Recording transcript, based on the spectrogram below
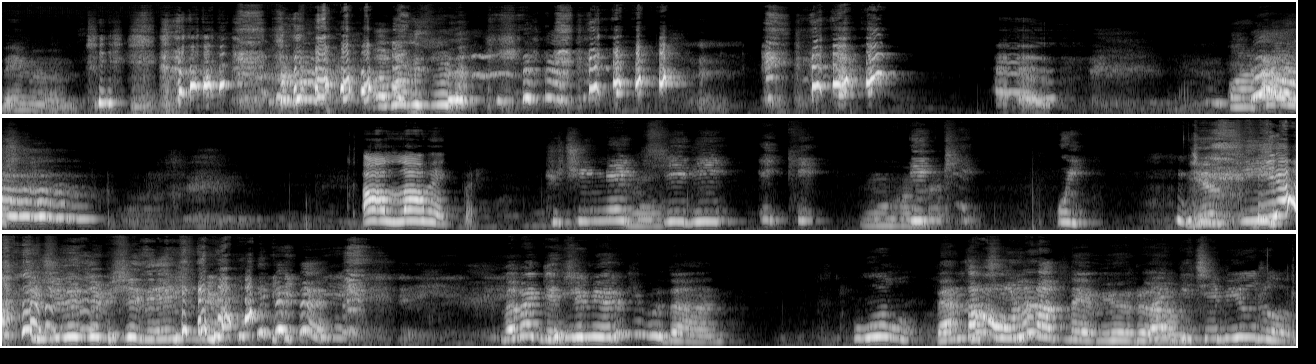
değmememiz. Ama biz burada Arkadaş Allahu Ekber. küçülmek seri iki Muhammed. iki. Uy. Ya. Küçülünce bir şey değişmiyor. Ve ben geçemiyorum ki buradan. Oo, Ben daha oradan atlayamıyorum. ben geçemiyorum.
